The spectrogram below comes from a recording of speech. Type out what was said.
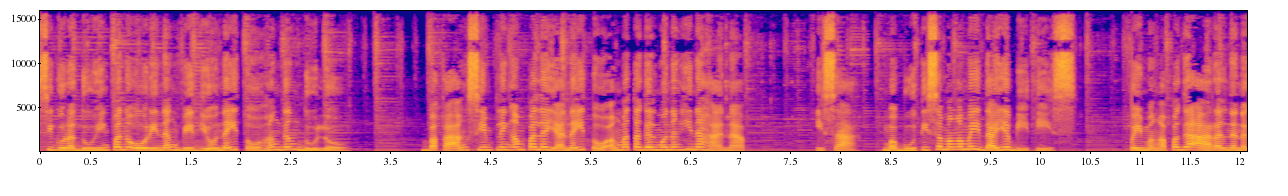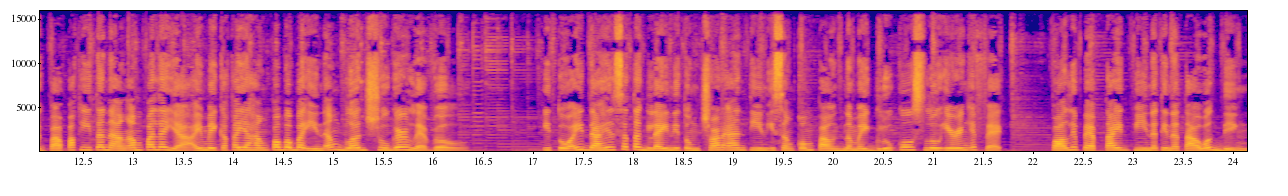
siguraduhin panoorin ang video na ito hanggang dulo. Baka ang simpleng ampalaya na ito ang matagal mo nang hinahanap. Isa, mabuti sa mga may diabetes. May mga pag-aaral na nagpapakita na ang ampalaya ay may kakayahang pababain ang blood sugar level. Ito ay dahil sa taglay nitong charantin isang compound na may glucose lowering effect, polypeptide P na tinatawag ding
